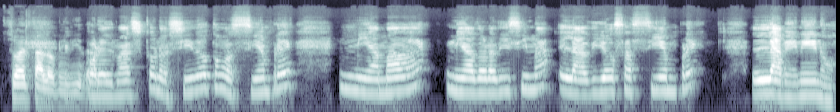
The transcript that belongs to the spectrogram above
Suéltalo, mi vida. Por el más conocido, como siempre, mi amada, mi adoradísima, la diosa siempre, la veneno.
